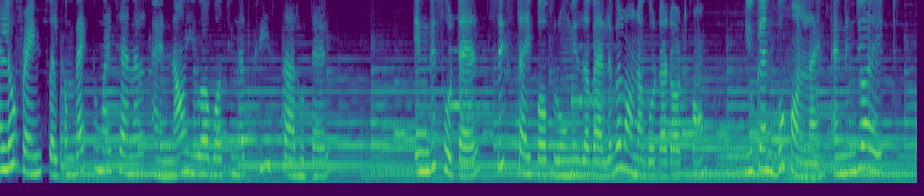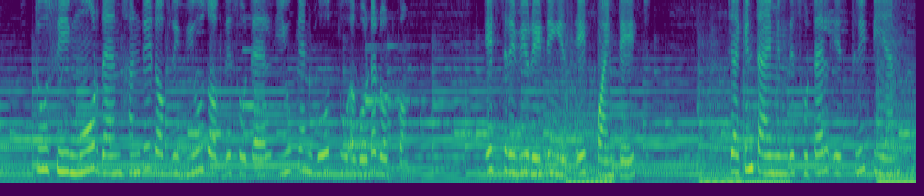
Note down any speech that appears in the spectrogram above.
Hello friends, welcome back to my channel and now you are watching a 3 star hotel. In this hotel, 6 type of room is available on agoda.com. You can book online and enjoy it. To see more than 100 of reviews of this hotel, you can go to agoda.com. Its review rating is 8.8. Check-in time in this hotel is 3 pm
